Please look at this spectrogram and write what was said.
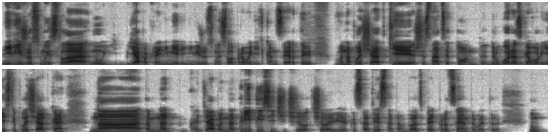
не вижу смысла, ну, я, по крайней мере, не вижу смысла проводить концерты в, на площадке 16 тонн. Другой разговор, если площадка на, там, на, хотя бы на 3000 чел- человек, и, соответственно, там 25% это, ну,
